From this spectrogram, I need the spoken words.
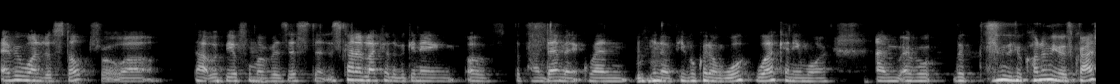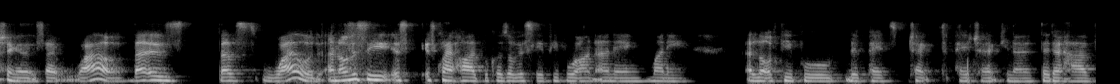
everyone just stopped for a while that would be a form of resistance. It's kind of like at the beginning of the pandemic when mm-hmm. you know people couldn't work, work anymore, and everyone, the, the economy was crashing, and it's like, wow, that is that's wild. And obviously, it's it's quite hard because obviously people aren't earning money. A lot of people live paycheck to paycheck. You know, they don't have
